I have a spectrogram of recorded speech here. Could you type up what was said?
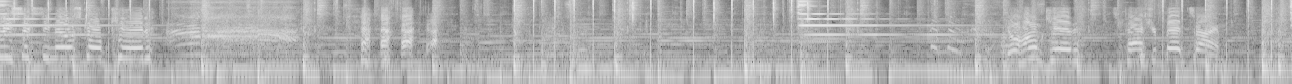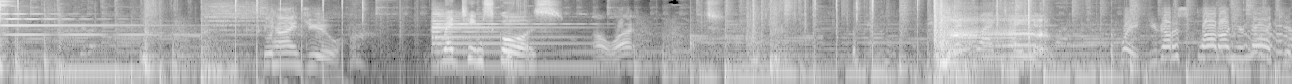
360 no scope, kid. Go home, kid. It's past your bedtime. Behind you. Red team scores. Oh, what? Red flag taken. Wait, you got a splat on your neck, you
